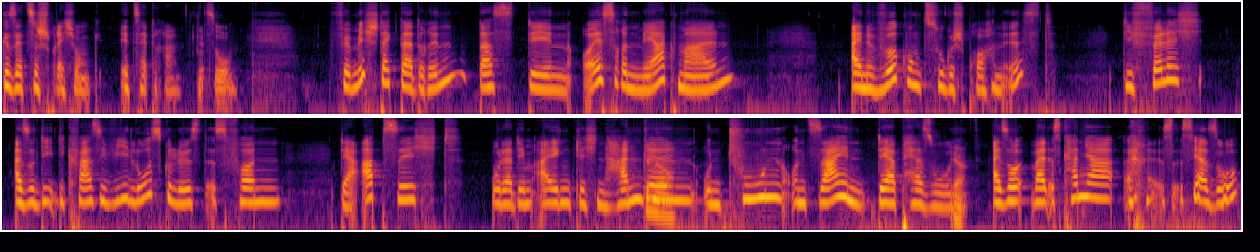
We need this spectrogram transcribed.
Gesetzesprechung etc. Ja. So. Für mich steckt da drin, dass den äußeren Merkmalen eine Wirkung zugesprochen ist, die völlig, also die, die quasi wie losgelöst ist von der Absicht oder dem eigentlichen Handeln genau. und Tun und Sein der Person. Ja. Also, weil es kann ja, es ist ja so,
